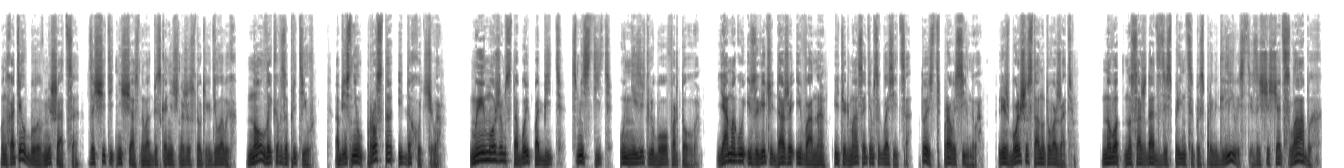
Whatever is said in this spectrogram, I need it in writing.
Он хотел было вмешаться, защитить несчастного от бесконечно жестоких деловых, но Лыков запретил. Объяснил просто и доходчиво. «Мы можем с тобой побить, сместить, унизить любого фартового. Я могу изувечить даже Ивана, и тюрьма с этим согласится, то есть право сильного. Лишь больше станут уважать. Но вот насаждать здесь принципы справедливости, защищать слабых,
